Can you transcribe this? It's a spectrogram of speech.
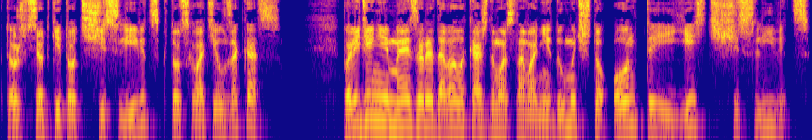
Кто же все-таки тот счастливец, кто схватил заказ? Поведение Мезера давало каждому основание думать, что он-то и есть счастливец.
